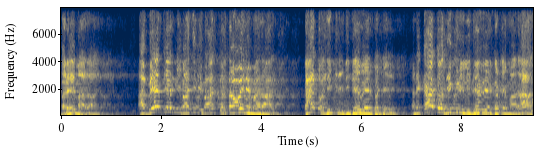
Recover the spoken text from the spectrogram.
અરે મહારાજ આ વેર વેરની બાજીની વાત કરતા હોય ને મહારાજ કા તો દીકરી લીધે વેર ઘટે અને કા તો દીકરી લીધે વેર ઘટે મહારાજ.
